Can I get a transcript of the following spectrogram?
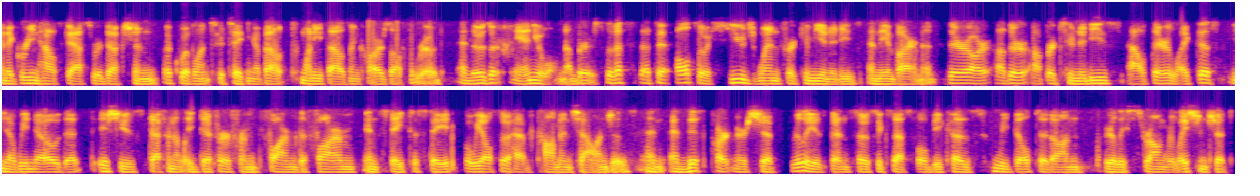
and a greenhouse gas reduction equivalent to taking about 20,000 cars off the road. And those are annual numbers. So that's that's also a huge win for communities and the environment. There are other opportunities out there like this. You know, we know that issues definitely differ from farm to farm and state to state, but we also have common challenges. And and this partnership really has been so successful because we built it on really strong relationships,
